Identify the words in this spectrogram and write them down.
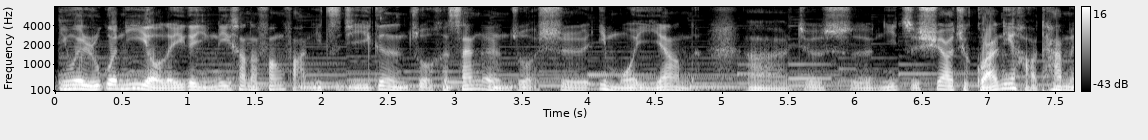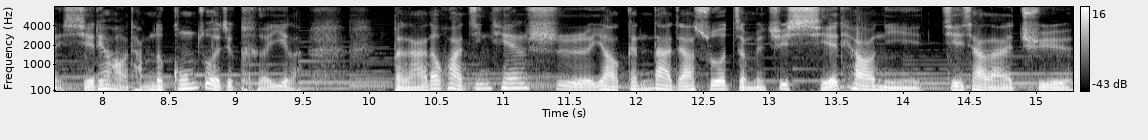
因为如果你有了一个盈利上的方法，你自己一个人做和三个人做是一模一样的。啊，就是你只需要去管理好他们，协调好他们的工作就可以了。本来的话，今天是要跟大家说怎么去协调你接下来去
